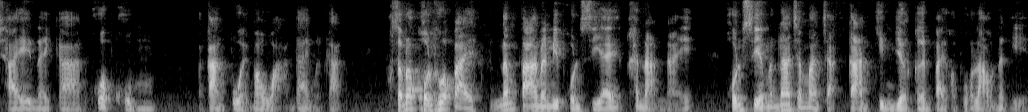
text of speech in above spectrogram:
ใช้ในการควบคุมอาการป่วยเบาหวานได้เหมือนกันสำหรับคนทั่วไปน้ำตาลมันมีผลเสียขนาดไหน ผลเสียมันน่าจะมาจากการกินเยอะเกินไปของพวกเรานั่นเอง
